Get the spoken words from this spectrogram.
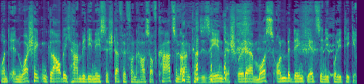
Und in Washington, glaube ich, haben wir die nächste Staffel von House of Cards. Und daran können Sie sehen, der Schröder muss unbedingt jetzt in die Politik gehen.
